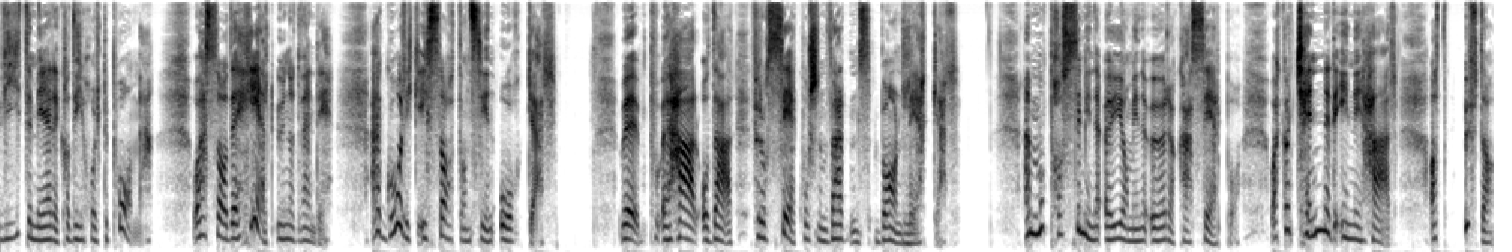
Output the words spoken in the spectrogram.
vite mer hva de holdt på med. Og jeg sa det er helt unødvendig. Jeg går ikke i Satan sin åker eh, her og der for å se hvordan verdens barn leker. Jeg må passe mine øyne og mine ører hva jeg ser på, og jeg kan kjenne det inni her at uff da,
